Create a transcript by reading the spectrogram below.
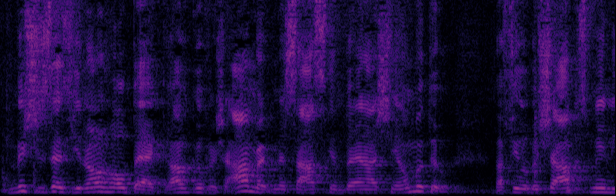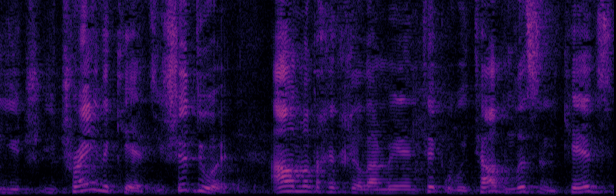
The Mishnah says you don't hold back. Hagu Fash Amrit Misaskin Ben Hashiomudu. Bafil B'Shabbos meaning you, you train the kids. You should do it. Al We tell them, listen, kids,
